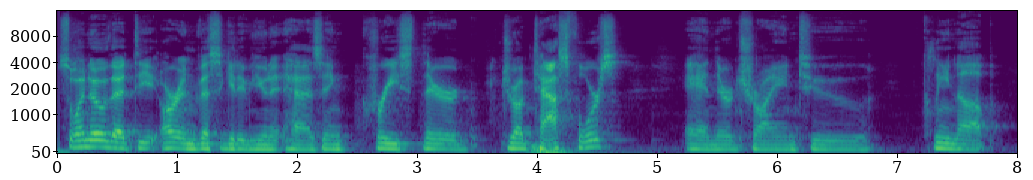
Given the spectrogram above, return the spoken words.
So I know that the our investigative unit has increased their drug task force and they're trying to clean up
